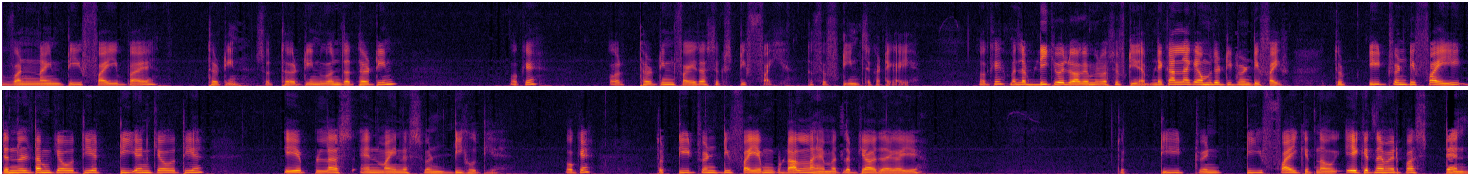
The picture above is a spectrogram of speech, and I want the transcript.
195 ninety five by 13 so 13 one ज़ा थर्टीन ओके और 13 फाइव ज़ा सिक्सटी फाइव तो 15 से कटेगा ये ओके okay? मतलब डी की वैल्यू आ गया मेरे पास 15 अब निकालना क्या मुझे टी ट्वेंटी फाइव तो T twenty five general term क्या होती है? टी एन क्या होती है? A plus N minus one D होती है ओके okay? तो टी ट्वेंटी फाइव हमको डालना है मतलब क्या हो जाएगा ये? तो टी ट्वेंटी ट्वेंटी फाइव कितना होगा ए कितना है मेरे पास? Ten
